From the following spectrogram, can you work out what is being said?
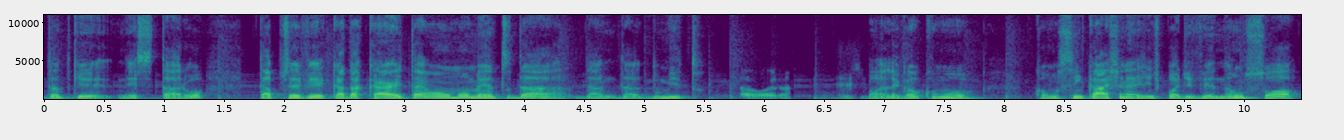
Tanto que nesse tarô dá pra você ver cada carta é um momento da, da- da- do mito. Da hora. Então é legal como, como se encaixa, né? A gente pode ver não só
